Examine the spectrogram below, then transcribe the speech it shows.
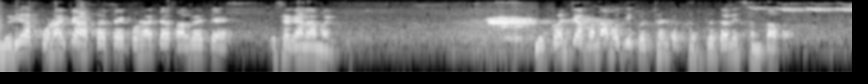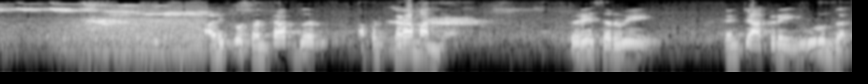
मीडिया कोणाच्या हातात आहे कोणाच्या ताब्यात आहे हे सगळ्यांना माहिती. लोकांच्या मनामध्ये प्रचंड खदखत आणि संताप आहे. आणि तो संताप जर आपण खरा मानला तर हे सर्वे त्यांचे आकडे उडून जातात.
